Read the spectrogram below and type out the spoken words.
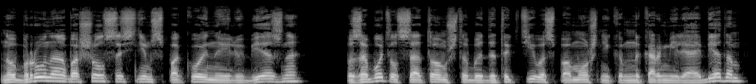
но Бруно обошелся с ним спокойно и любезно, позаботился о том, чтобы детектива с помощником накормили обедом,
